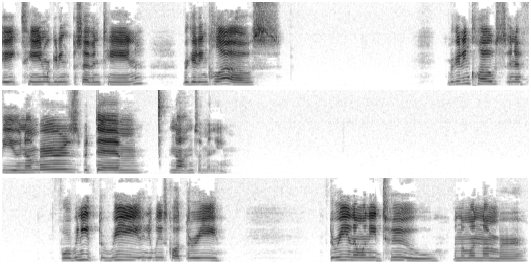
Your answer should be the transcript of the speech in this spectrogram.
18, we're getting 17. We're getting close. We're getting close in a few numbers, but then not in so many. Four. We need three. Can you please call three? Three, and then we'll need two. And then one number.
